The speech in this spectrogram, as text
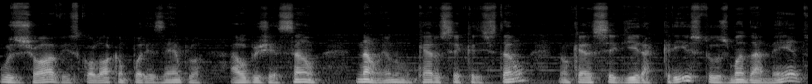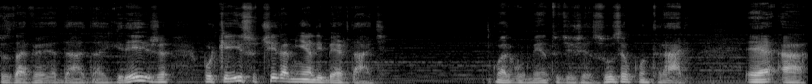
Os jovens colocam, por exemplo, a objeção: não, eu não quero ser cristão, não quero seguir a Cristo, os mandamentos da, da, da igreja, porque isso tira a minha liberdade. O argumento de Jesus é o contrário. É, a,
